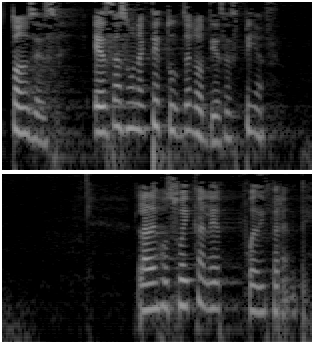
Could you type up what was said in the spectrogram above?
Entonces, esa es una actitud de los diez espías. La de Josué y Caleb fue diferente.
